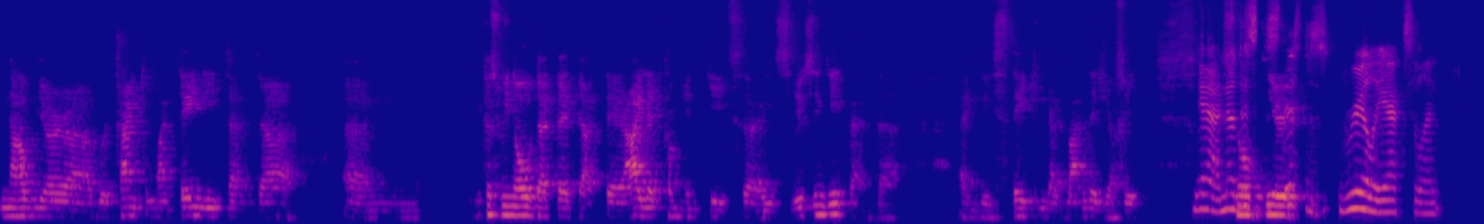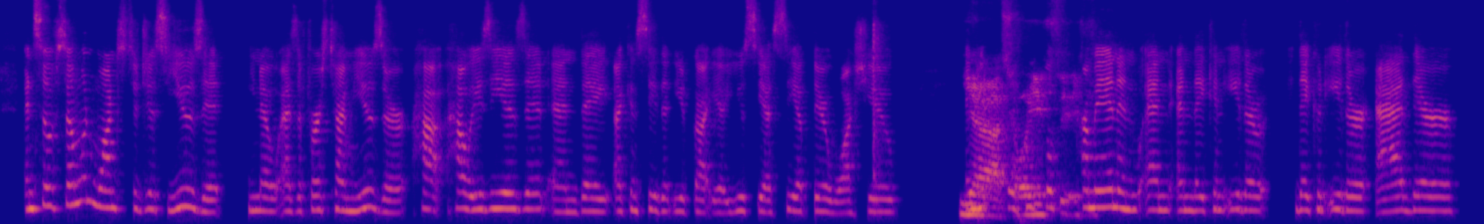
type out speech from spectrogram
Now we are uh, we're trying to maintain it and. Um, because we know that, that, that the islet community is, is using it and and is taking advantage of it. Yeah, no, so this, here, this is really excellent. And so if someone wants to just use it, you know, as a first time user, how, how easy is it? And they, I can see that you've got your UCSC up there, WashU. Yeah. so people come in and, and, and they can either, they could either add their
